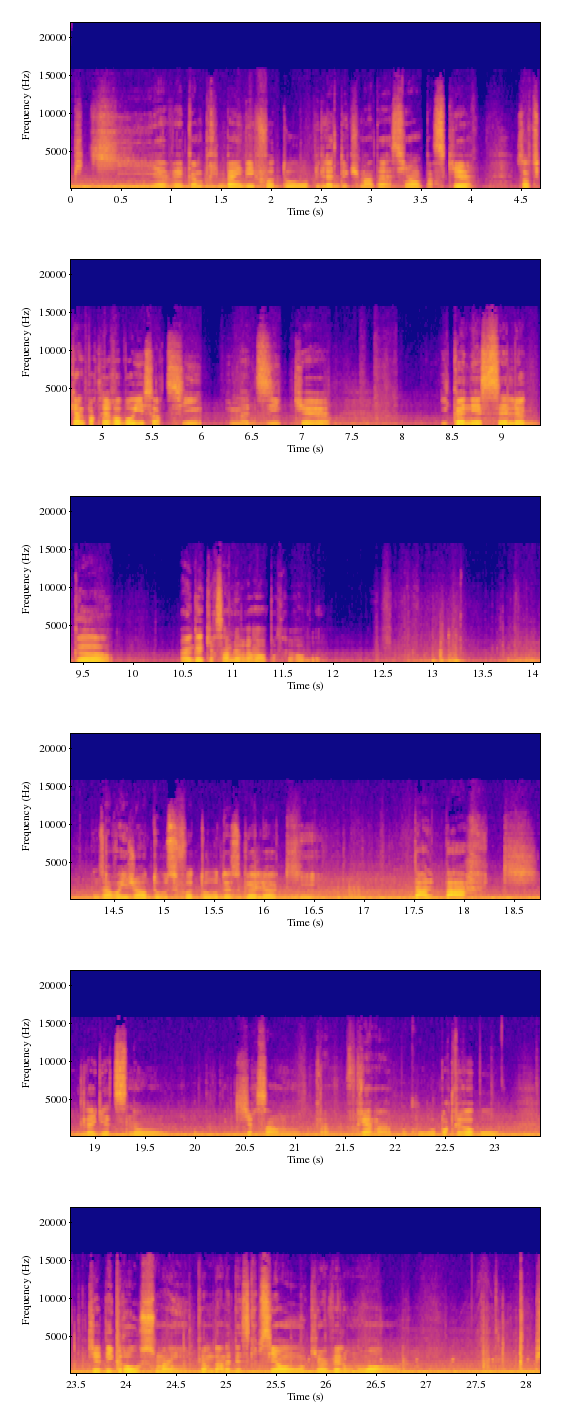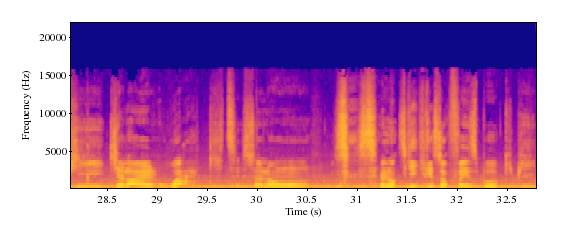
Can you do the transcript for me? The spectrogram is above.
Puis qu'il avait comme pris bien des photos puis de la documentation parce que surtout quand le portrait robot il est sorti, il m'a dit que il connaissait le gars, un gars qui ressemblait vraiment au portrait robot. Nous a envoyé genre 12 photos de ce gars-là qui est dans le parc de la Gatineau, qui ressemble vraiment beaucoup au portrait robot, qui a des grosses mains, comme dans la description, qui a un vélo noir, puis qui a l'air whack, selon, selon ce qui est écrit sur Facebook, puis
